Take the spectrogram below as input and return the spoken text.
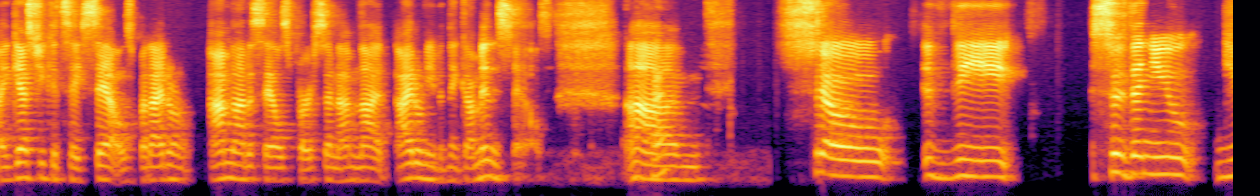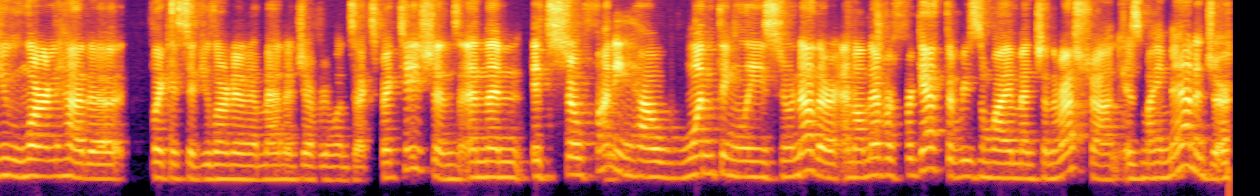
i guess you could say sales but i don't i'm not a salesperson i'm not i don't even think i'm in sales okay. um, so the so then you you learn how to like i said you learn how to manage everyone's expectations. And then it's so funny how one thing leads to another. And i'll never forget the reason why i mentioned the restaurant is my manager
